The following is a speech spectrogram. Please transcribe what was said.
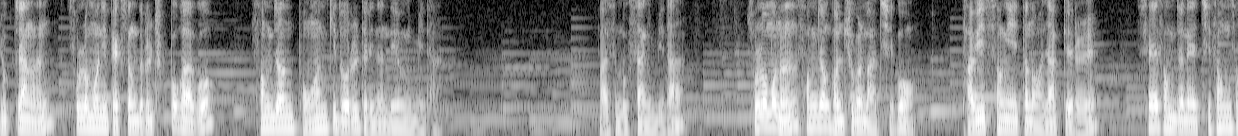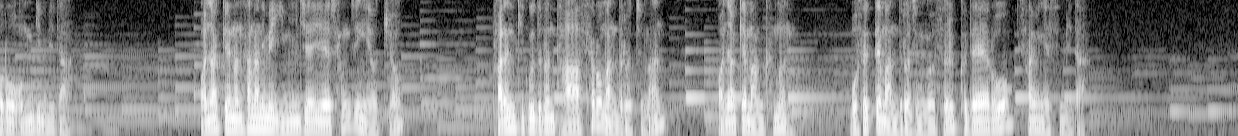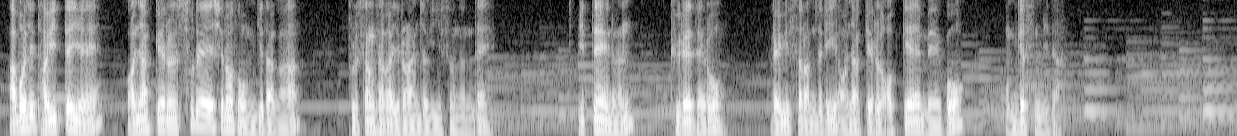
6장은 솔로몬이 백성들을 축복하고 성전 봉헌 기도를 드리는 내용입니다. 말씀 묵상입니다. 솔로몬은 성전 건축을 마치고 다윗 성에 있던 언약궤를 새 성전의 지성소로 옮깁니다. 언약궤는 하나님의 임재의 상징이었죠. 다른 기구들은 다 새로 만들었지만 언약궤만큼은 모세 때 만들어진 것을 그대로 사용했습니다. 아버지 다윗 때에 언약궤를 수레에 실어서 옮기다가 불상사가 일어난 적이 있었는데 이때에는 규례대로 레위 사람들이 언약궤를 어깨에 메고 옮겼습니다.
